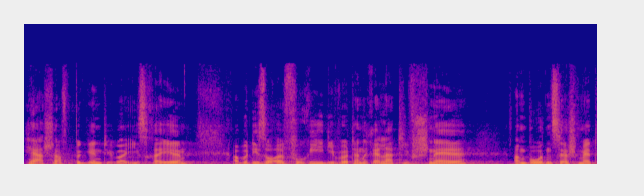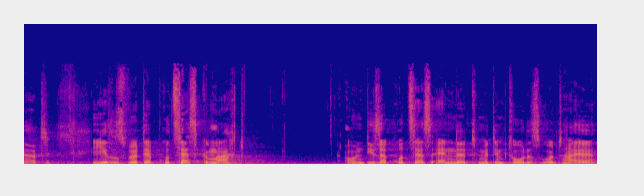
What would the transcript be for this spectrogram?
Herrschaft beginnt über Israel. Aber diese Euphorie, die wird dann relativ schnell am Boden zerschmettert. Jesus wird der Prozess gemacht und dieser Prozess endet mit dem Todesurteil.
